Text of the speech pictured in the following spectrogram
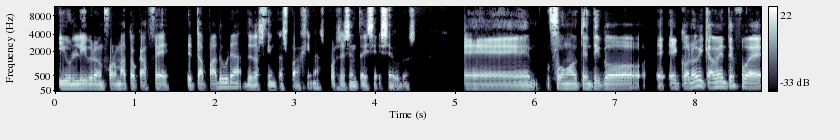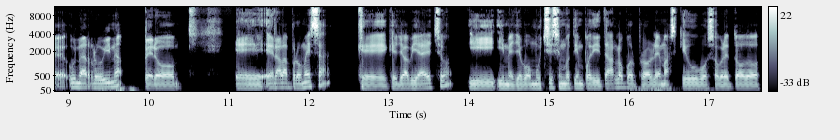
y un libro en formato café de tapa dura de 200 páginas por 66 euros. Eh, fue un auténtico, económicamente fue una ruina, pero era la promesa que, que yo había hecho y, y, me llevó muchísimo tiempo editarlo por problemas que hubo, sobre todo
